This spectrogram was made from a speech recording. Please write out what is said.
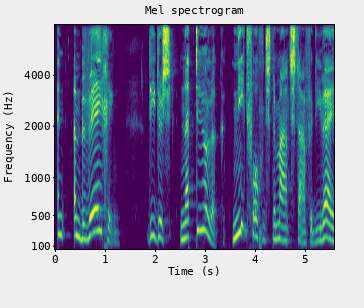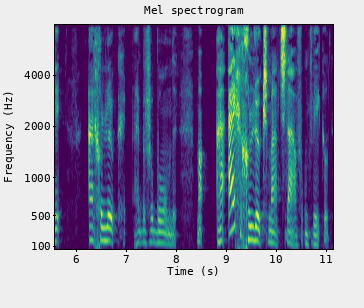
En een beweging die dus natuurlijk niet volgens de maatstaven die wij aan geluk hebben verbonden, maar haar eigen geluksmaatstaven ontwikkelt.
